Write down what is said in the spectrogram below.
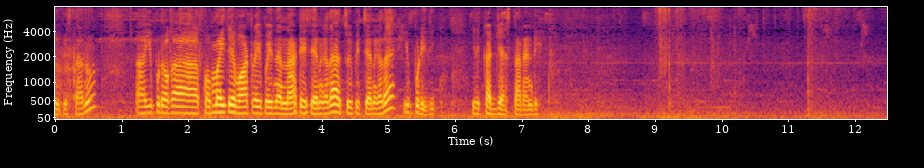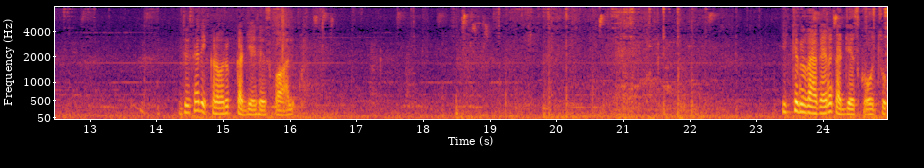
చూపిస్తాను. ఇప్పుడు ఒక కొమ్మ అయితే వాటర్ అయిపోయిందని నాటేసాను కదా చూపించాను కదా ఇప్పుడు ఇది. ఇది కట్ చేస్తానండి. చూసారు ఇక్కడ వరకు కట్ చేసేసుకోవాలి. కింద దాకైనా కట్ చేసుకోవచ్చు.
